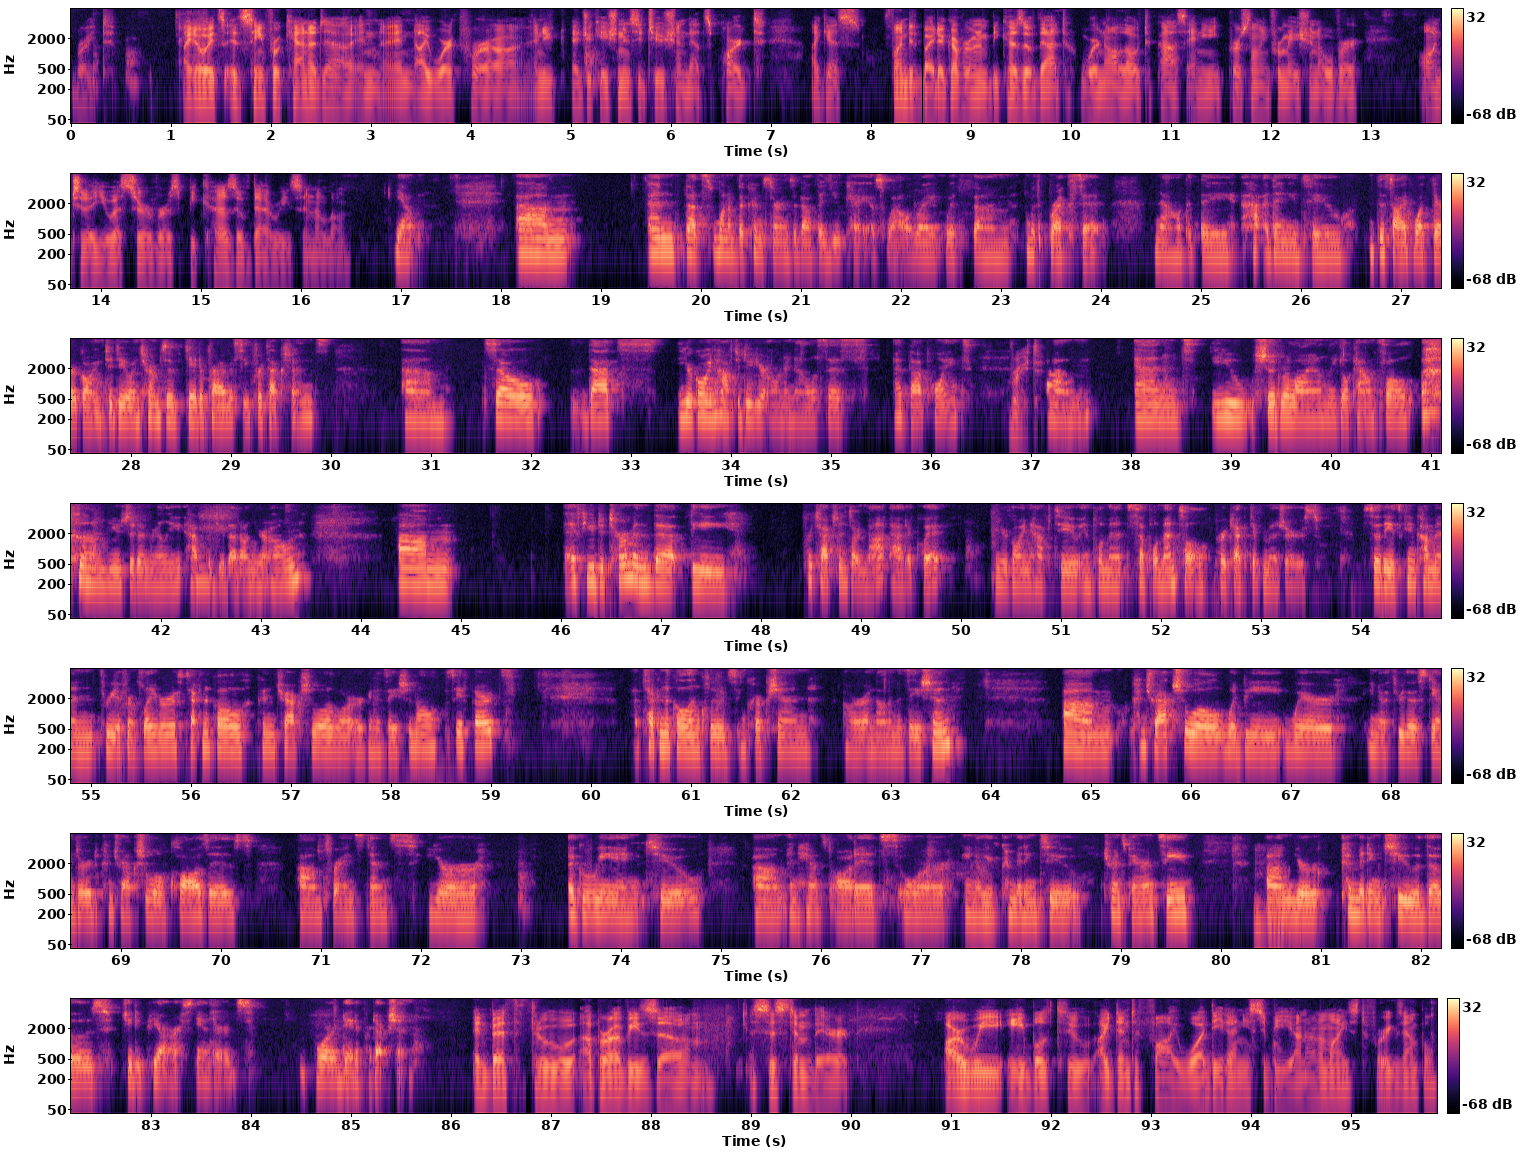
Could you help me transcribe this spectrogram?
Right. I know it's it's same for Canada, and and I work for uh, an education institution that's part, I guess, funded by the government. Because of that, we're not allowed to pass any personal information over onto the U.S. servers because of that reason alone. Yeah, um, and that's one of the concerns about the UK as well, right? With um, with Brexit, now that they ha- they need to decide what they're going to do in terms of data privacy protections. Um, so that's you're going to have to do your own analysis at that point. Right. Um, and you should rely on legal counsel. Um, you shouldn't really have to do that on your own. Um, if you determine that the protections are not adequate, you're going to have to implement supplemental protective measures. So these can come in three different flavors technical, contractual, or organizational safeguards. Technical includes encryption or anonymization. Um, contractual would be where, you know, through those standard contractual clauses, um, for instance, you're agreeing to um, enhanced audits or, you know, you're committing to transparency. Mm-hmm. Um, you're committing to those GDPR standards for data protection. And Beth, through Aparavi's um, system there, are we able to identify what data needs to be anonymized, for example?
